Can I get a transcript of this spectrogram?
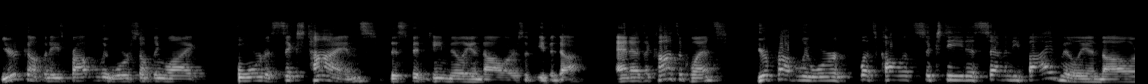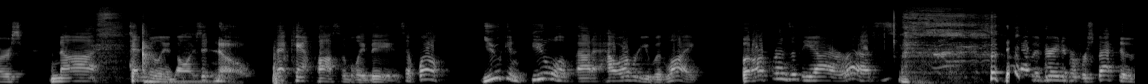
your company's probably worth something like four to six times this $15 million of EBITDA. And as a consequence, you're probably worth, let's call it 60 to 75 million dollars, not 10 million dollars. No, that can't possibly be. It's like, well, you can feel about it however you would like, but our friends at the IRS, they have a very different perspective.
